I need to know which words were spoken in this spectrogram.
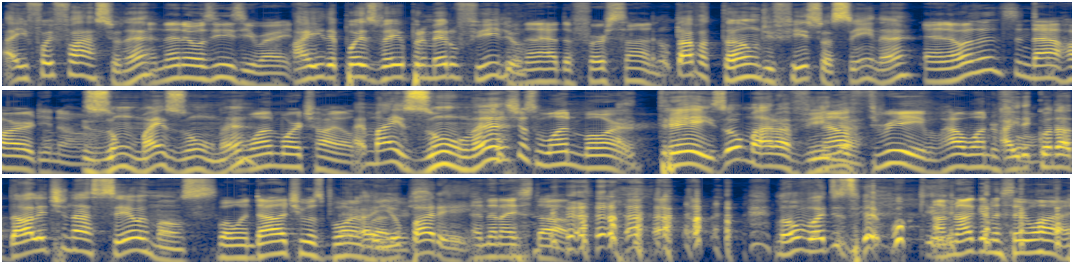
Aí foi fácil, né? and then it was easy, right? Aí depois veio o primeiro filho. And then I had the first Não son, estava tão difícil assim, né? and it wasn't that hard, you know. Um, mais um, né? One more child. Aí mais um, né? It's just one more. Três, ô Now maravilha. three. How wonderful. Aí quando a Dalit nasceu, irmãos, But when Dalachi was born, Aí eu brothers, parei. and then I stopped. não vou dizer por quê. I'm not say why.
